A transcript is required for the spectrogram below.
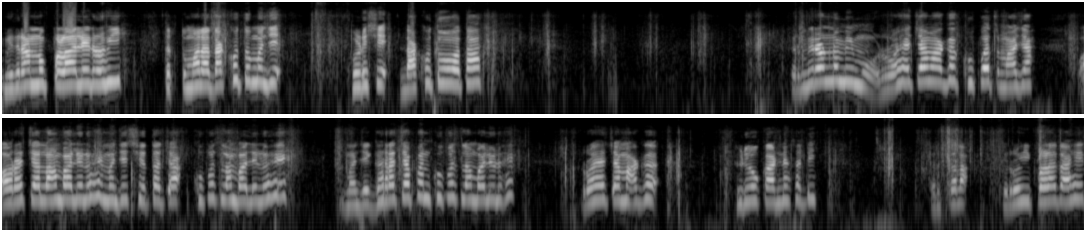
मित्रांनो पळाले रोही. तर तुम्हाला दाखवतो म्हणजे थोडेसे दाखवतो आता. तर मित्रांनो मी रोह्याच्या मागं खूपच माझ्या वावराच्या लांब आलेलो आहे म्हणजे शेताच्या खूपच लांब आलेलो आहे. म्हणजे घराच्या पण खूपच लांब आलेलो आहे. रोह्याच्या मागं व्हिडिओ काढण्यासाठी. तर चला रोही पळत आहेत.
